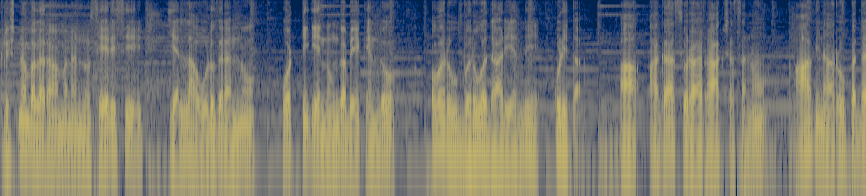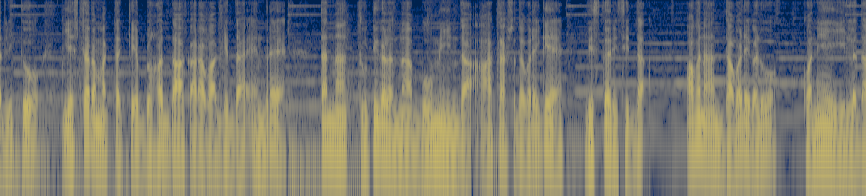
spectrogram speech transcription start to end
ಕೃಷ್ಣ ಬಲರಾಮನನ್ನು ಸೇರಿಸಿ ಎಲ್ಲ ಹುಡುಗರನ್ನು ಒಟ್ಟಿಗೆ ನುಂಗಬೇಕೆಂದು ಅವರು ಬರುವ ದಾರಿಯಲ್ಲಿ ಕುಳಿತ. ಆ ಅಗಾಸುರ ರಾಕ್ಷಸನು ಆವಿನ ರೂಪದಲ್ಲಿದ್ದು ಎಷ್ಟರ ಮಟ್ಟಕ್ಕೆ ಬೃಹದ್ದಾಕಾರವಾಗಿದ್ದ ಎಂದರೆ ತನ್ನ ತುಟಿಗಳನ್ನು ಭೂಮಿಯಿಂದ ಆಕಾಶದವರೆಗೆ ವಿಸ್ತರಿಸಿದ್ದ. ಅವನ ದವಡೆಗಳು ಕೊನೆಯೇ ಇಲ್ಲದ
